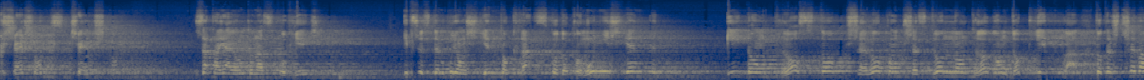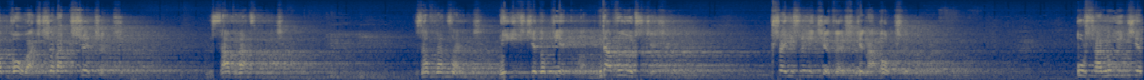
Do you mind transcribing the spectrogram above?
grzesząc ciężko, zatajają to na spowiedzi i przystępują świętokradzko do komunii świętej, idą prosto, szeroką, przestronną drogą do piekła. To też trzeba wołać, trzeba krzyczeć. Zawracajcie. Zawracajcie. Nie idźcie do piekła. Nawróćcie się. Przejrzyjcie wreszcie na oczy. Uszanujcie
